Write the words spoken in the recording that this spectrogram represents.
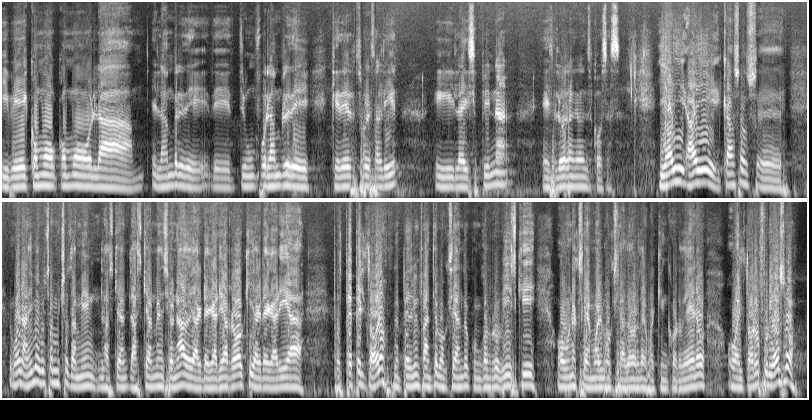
y ve cómo, cómo la, el hambre de, de triunfo, el hambre de querer sobresalir y la disciplina eh, se logran grandes cosas. Y hay, hay casos, eh, bueno, a mí me gustan mucho también las que, las que han mencionado, y agregaría Rocky, agregaría pues Pepe el Toro, Pedro Infante boxeando con Rubisky, o una que se llamó El Boxeador de Joaquín Cordero, o El Toro Furioso,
